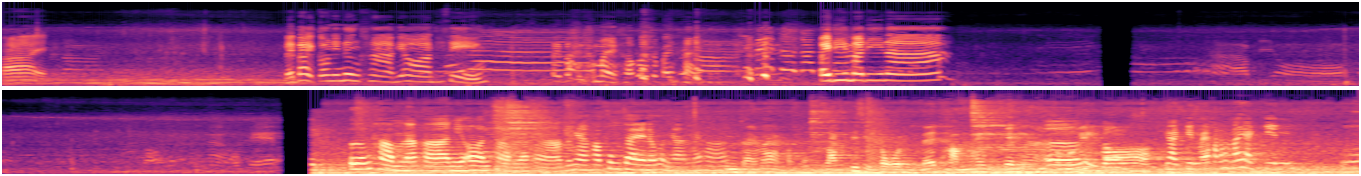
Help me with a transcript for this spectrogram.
ไปบายบายกล้องนิดนึงค่ะ พี่ออนพี่สิงห์ไปบ้านทำไมครับ เราจะไปไหน ไปดีมาดีนะ ปลื้มทำนะคะอันนี้ออนทำนะคะ เป็นไงคะภูมิใจในผลงานไหมคะ ภูมิใจมากครับผมรักพี่สิงโตถึงได้ทำให้เข้มนะฮะเออผมไม่สิงโตอยากกินไหมคะทำหน้าอยากกินอื้อ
